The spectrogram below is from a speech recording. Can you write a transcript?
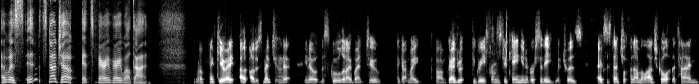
It was it's no joke. It's very very well done. Well, thank you. I I'll, I'll just mention that you know the school that I went to, I got my um, graduate degree from Duquesne University, which was existential phenomenological at the time,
